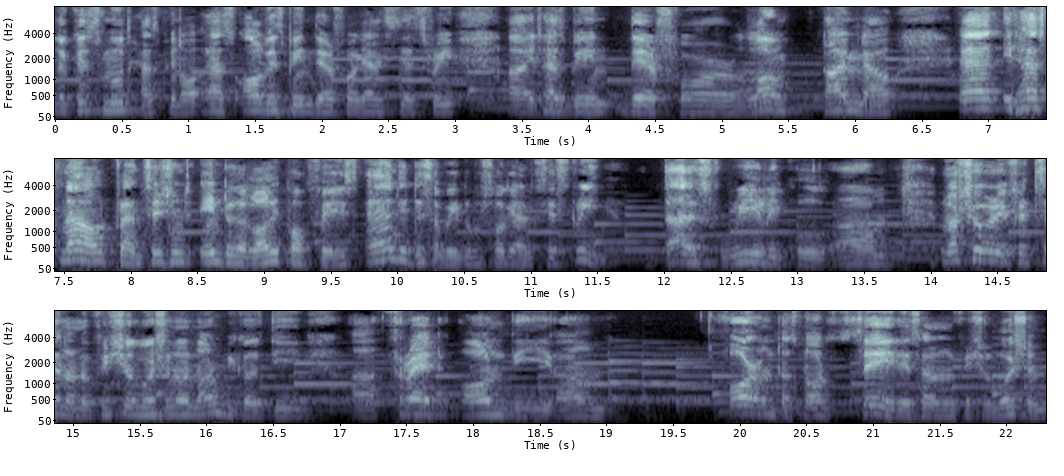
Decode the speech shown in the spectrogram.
Liquid Smooth has been has always been there for Galaxy S3. Uh, it has been there for a long time now, and it has now transitioned into the Lollipop phase, and it is available for Galaxy S3 that is really cool. Um, I'm not sure if it's an unofficial version or not because the uh, thread on the um, forum does not say it is an unofficial version.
